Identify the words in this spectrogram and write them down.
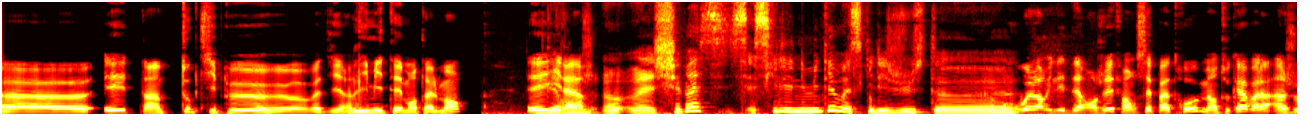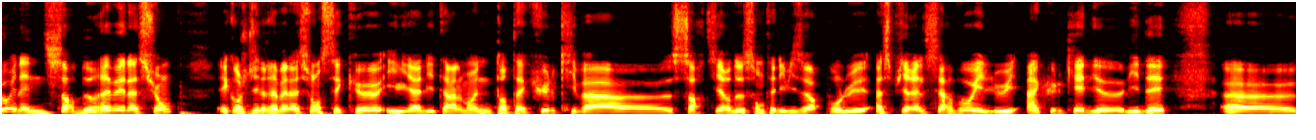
euh, est un tout petit peu, on va dire, limité mentalement. Et il a, euh, je sais pas, est-ce qu'il est limité ou est-ce qu'il est juste... euh, ou alors il est dérangé, enfin on sait pas trop, mais en tout cas voilà, un jour il a une sorte de révélation. Et quand je dis une révélation, c'est que il y a littéralement une tentacule qui va euh, sortir de son téléviseur pour lui aspirer le cerveau et lui inculquer l'idée euh,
